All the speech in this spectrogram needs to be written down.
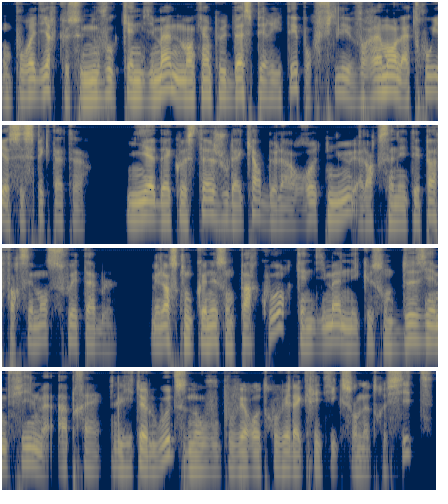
On pourrait dire que ce nouveau Candyman manque un peu d'aspérité pour filer vraiment la trouille à ses spectateurs. Nia D'Acosta joue la carte de la retenue alors que ça n'était pas forcément souhaitable. Mais lorsqu'on connaît son parcours, Candyman n'est que son deuxième film après Little Woods, dont vous pouvez retrouver la critique sur notre site,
